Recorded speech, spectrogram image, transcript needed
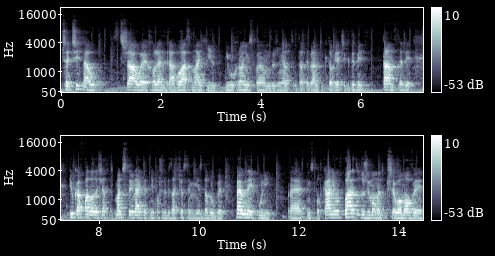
przeczytał strzałę Holendra, Boas Michael i uchronił swoją drużynę od utraty bramki. Kto wie, czy gdyby tam wtedy piłka wpadła do siatki, Manchester United nie poszedłby za ciosem i nie zdobyłby pełnej puli e, w tym spotkaniu. Bardzo duży moment przełomowy.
